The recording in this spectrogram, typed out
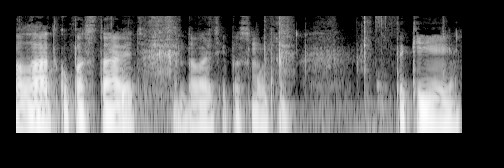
палатку поставить. Давайте посмотрим. Такие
